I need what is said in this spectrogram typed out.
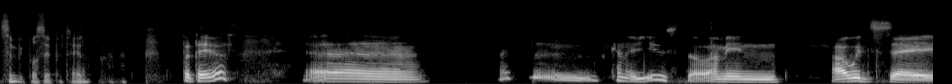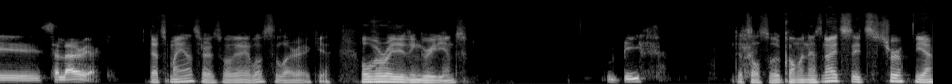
Some people say potato. Potatoes? Uh, that's uh, kind of used though. I mean, I would say celeriac. That's my answer as well. Yeah, I love celeriac. Yeah, overrated ingredient. Beef. That's also a common answer. No, it's it's true. Yeah,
